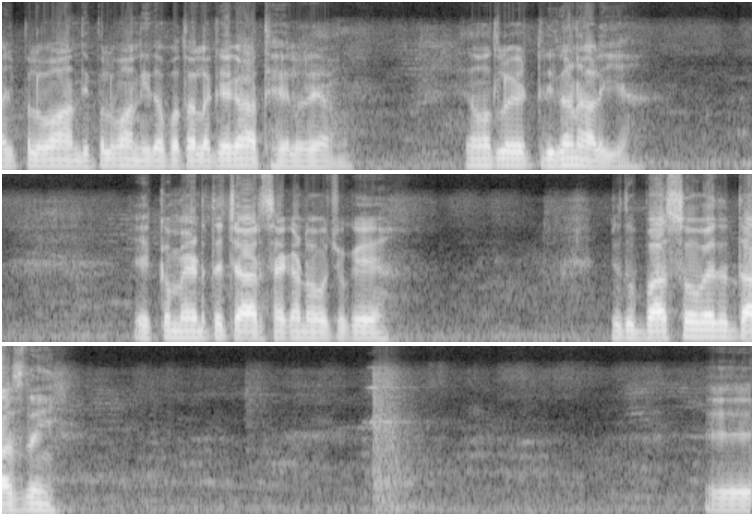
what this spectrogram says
ਅੱਜ ਪਹਿਲਵਾਨ ਦੀ ਪਹਿਲਵਾਨੀ ਦਾ ਪਤਾ ਲੱਗੇਗਾ, ਹੱਥ ਹਿਲ ਰਿਹਾ ਹੁਣ। ਇਹਦਾ ਮਤਲਬ ਇਹ ਡਿੱਗਣ ਵਾਲੀ ਆ। 1 ਮਿੰਟ ਤੇ 4 ਸੈਕਿੰਡ ਹੋ ਚੁੱਕੇ ਆ। ਜਦੋਂ ਬੱਸ ਹੋਵੇ ਤਾਂ ਦੱਸ ਦੇਈ। ਇਹ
